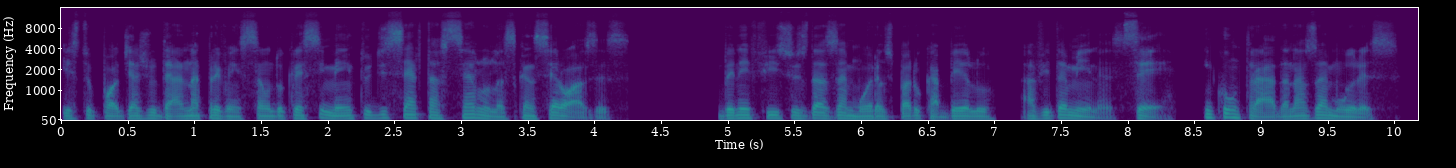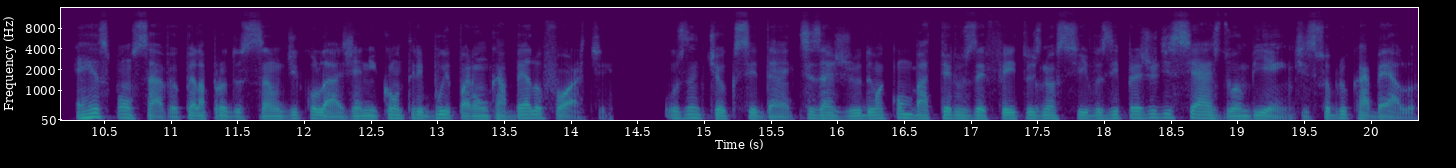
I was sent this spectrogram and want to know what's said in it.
isto pode ajudar na prevenção do crescimento de certas células cancerosas. Benefícios das amoras para o cabelo. A vitamina C, encontrada nas amoras, é responsável pela produção de colágeno e contribui para um cabelo forte. Os antioxidantes ajudam a combater os efeitos nocivos e prejudiciais do ambiente sobre o cabelo.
